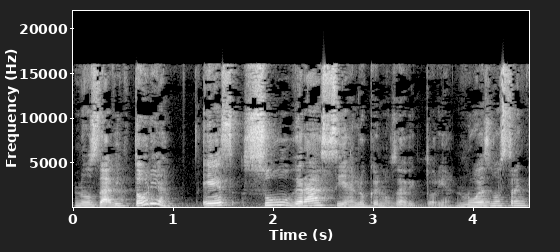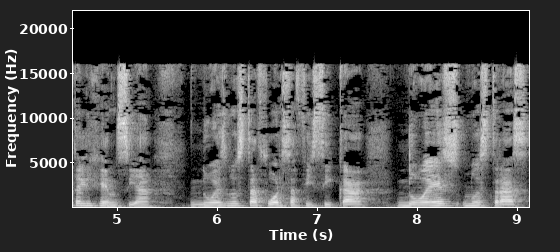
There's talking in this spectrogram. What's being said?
nos da victoria. Es su gracia lo que nos da victoria. No es nuestra inteligencia, no es nuestra fuerza física, no es nuestras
